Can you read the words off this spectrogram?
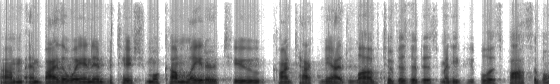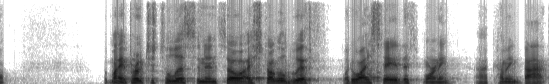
Um, and by the way, an invitation will come later to contact me. I'd love to visit as many people as possible. But my approach is to listen. And so I struggled with what do I say this morning uh, coming back?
